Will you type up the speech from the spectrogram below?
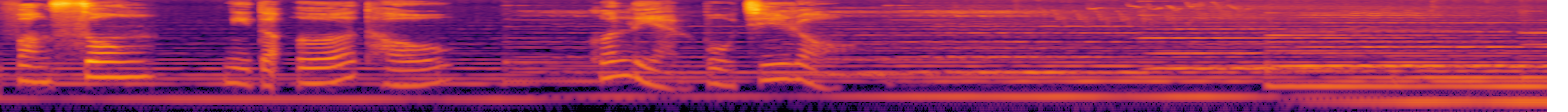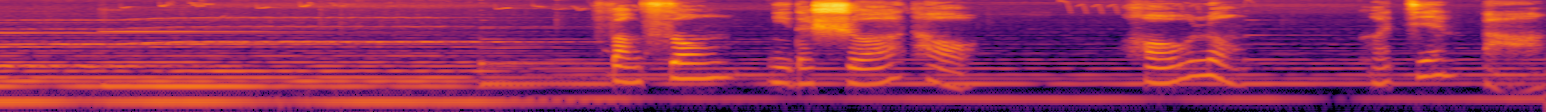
放松你的额头和脸部肌肉。放松你的舌头、喉咙和肩膀。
